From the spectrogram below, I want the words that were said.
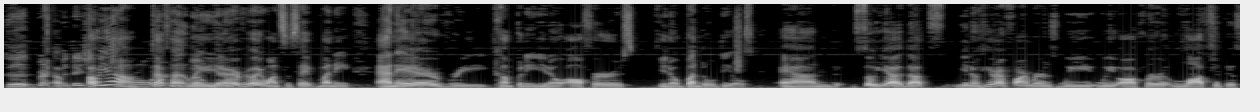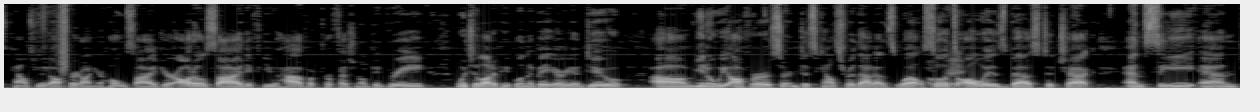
good oh, recommendation? Oh, yeah, general, definitely. Okay. You know, everybody wants to save money, and every company, you know, offers you know bundle deals And so, yeah, that's, you know, here at Farmers, we, we offer lots of discounts. We offer it on your home side, your auto side. If you have a professional degree, which a lot of people in the Bay Area do, um, you know, we offer certain discounts for that as well. So okay. it's always best to check and see and,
